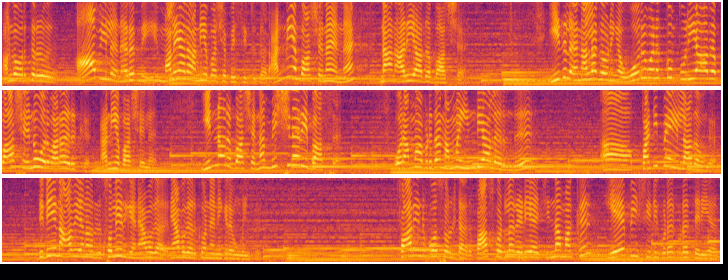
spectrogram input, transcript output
அங்கே ஒருத்தர் ஆவியில் நிரம்பி மலையாள அந்நிய பாஷை பேசிட்டு இருக்காரு. அந்நிய பாஷைனா என்ன? நான் அறியாத பாஷை. இதில் நல்லா கவனிங்க. ஒருவனுக்கும் புரியாத பாஷைன்னு ஒரு வரம் இருக்கு அந்நிய பாஷையில. இன்னொரு பாஷைனா மிஷினரி பாஷை. ஒரு அம்மா அப்படிதான் நம்ம இந்தியால இருந்து படிப்பே இல்லாதவங்க. திடீர்னு ஆவியானவர் சொல்லியிருக்கேன் ஞாபகம் ஞாபகம் இருக்கும்னு நினைக்கிறேன் உங்களுக்கு. ஃபாரின் போக சொல்லிட்டார். பாஸ்போர்ட்லாம் ரெடி ஆயிடுச்சு. இந்த அம்மாக்கு ஏபிசிடி கூட கூட தெரியாது.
